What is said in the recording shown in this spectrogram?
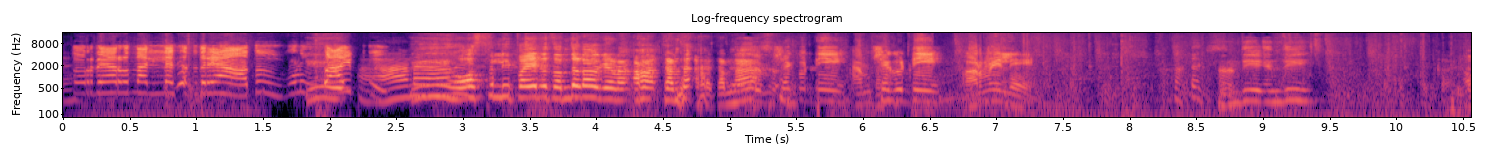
നല്ല ചന്ദ്ര അത് ഈ- ഹോസ്പിറ്റലിൽ പയ്യന്റെ ആ കണ്ണ കണ്ണ. അംശക്കുട്ടി അംശക്കുട്ടി ഓർമ്മയില്ലേ? എന്തി എന്തി? ആ,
